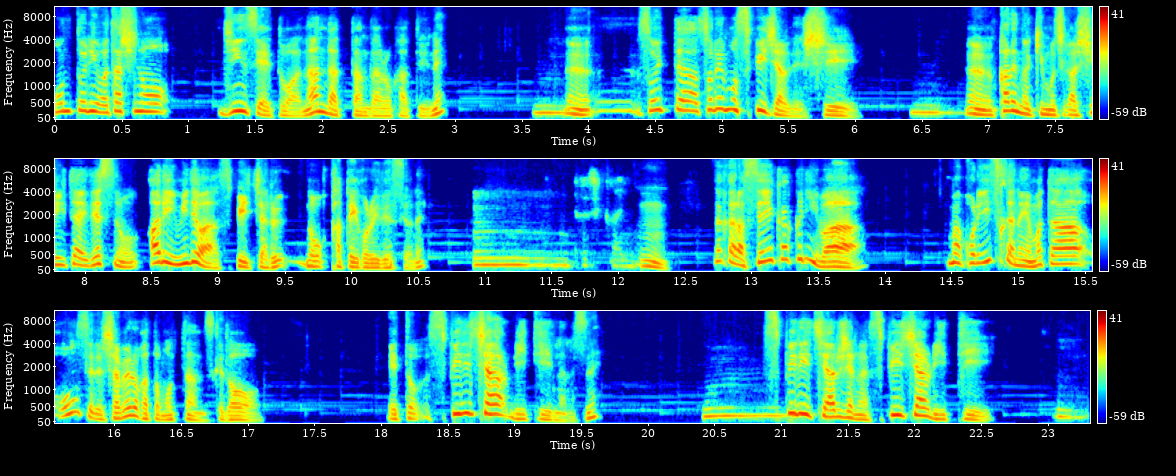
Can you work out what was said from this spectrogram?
本当に私の人生とは何だったんだろうかっていうね。うん、うん。そういった、それもスピリチュアルですし、うん。うん。彼の気持ちが知りたいですの、ある意味ではスピリチュアルのカテゴリーですよね。うん。確かに。うん。だから正確には、まあこれいつかね、また音声で喋ろうかと思ってたんですけど、えっと、スピリチュアリティなんですね。うんスピリチュアルじゃない、スピリチュアリティ。うん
